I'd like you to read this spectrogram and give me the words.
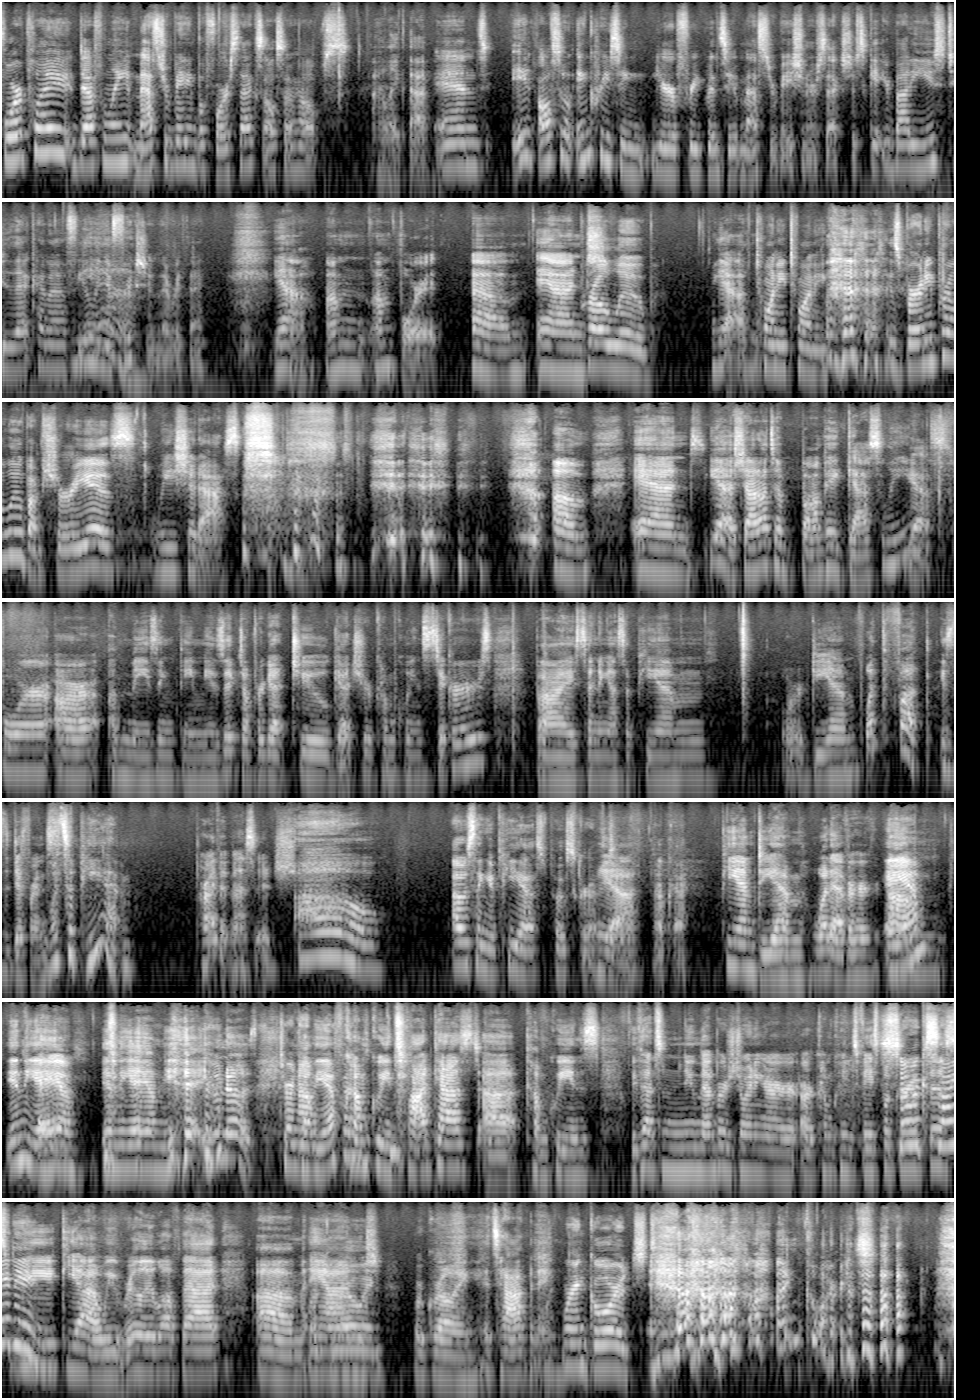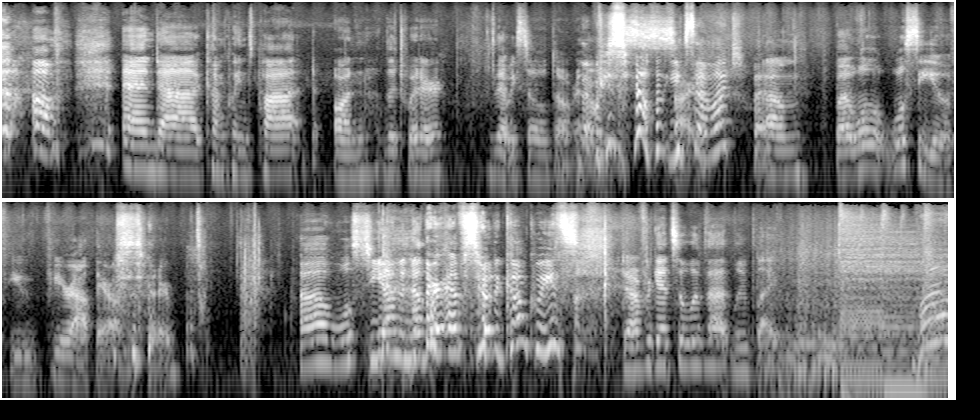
Foreplay, definitely. Masturbating before sex also helps. I like that. And it also increasing your frequency of masturbation or sex. Just get your body used to that kind of feeling of friction and everything. Yeah, I'm I'm for it. Um, and Pro Lube yeah, 2020. Is Bernie Pro Lube? I'm sure he is. we should ask. um, and yeah, shout out to Bombay Gasoline. yes. For our amazing theme music. Don't forget to get your Come Queen stickers by sending us a PM or DM. What the fuck is the difference? What's a PM? private message? Oh. I was thinking PS postscript. Yeah. Okay. PM, DM, whatever. AM? Um, In the AM. AM. In the AM. Who knows? Turn Come, on the FM. Come Queens podcast. Uh, Come Queens. We've had some new members joining our, our Come Queens Facebook So group exciting. this week. Yeah, we really love that. Um, We're and growing. We're growing. It's happening. We're engorged. Engorged. um, and uh, Come Queens Pod on the Twitter that we still don't really that we still use so much, but Um, but we'll we'll see you if you if you're out there on the Twitter. Uh, we'll see you on another episode of Come Queens. Don't forget to live that lube life. Words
